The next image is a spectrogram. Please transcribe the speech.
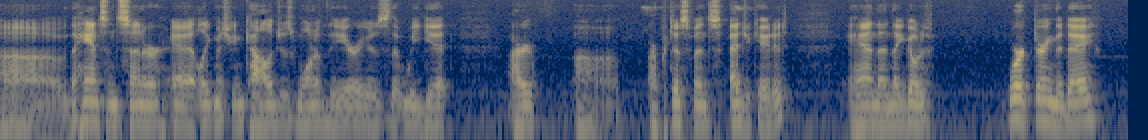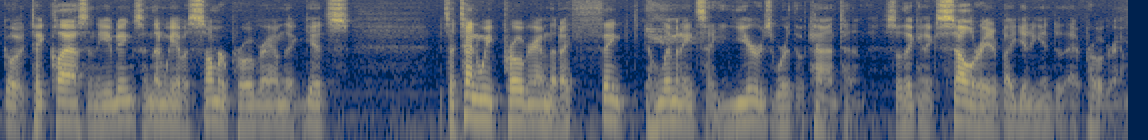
uh, the Hanson Center at Lake Michigan College is one of the areas that we get our, uh, our participants educated and then they go to work during the day, go take class in the evenings, and then we have a summer program that gets it's a 10 week program that I think eliminates a year's worth of content. So they can accelerate it by getting into that program.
